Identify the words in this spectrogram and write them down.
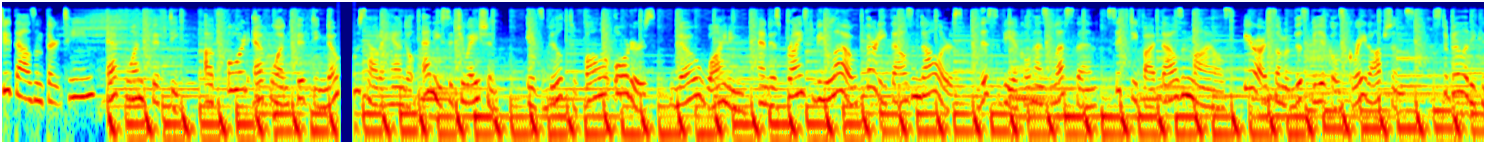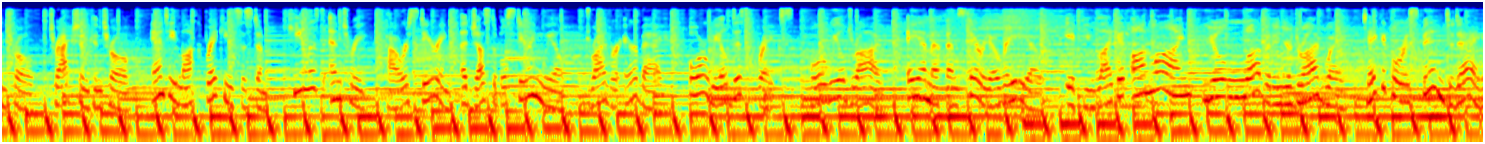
2013 F-150. A Ford F-150 knows how to handle any situation. It's built to follow orders, no whining, and is priced below $30,000. This vehicle has less than 65,000 miles. Here are some of this vehicle's great options. Stability control, traction control, anti-lock braking system, keyless entry, power steering, adjustable steering wheel, driver airbag, four-wheel disc brakes, four-wheel drive, AM FM stereo radio. If you like it online, you'll love it in your driveway. Take it for a spin today.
